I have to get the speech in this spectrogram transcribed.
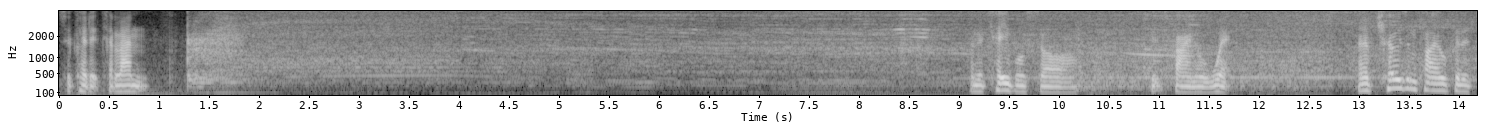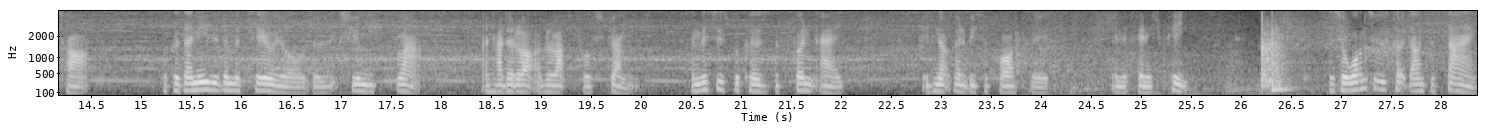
to cut it to length and a table saw to its final width. And I've chosen plywood for the top because I needed a material that was extremely flat and had a lot of lateral strength. And this is because the front edge is not going to be supported in the finished piece. And so once it was cut down to size,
